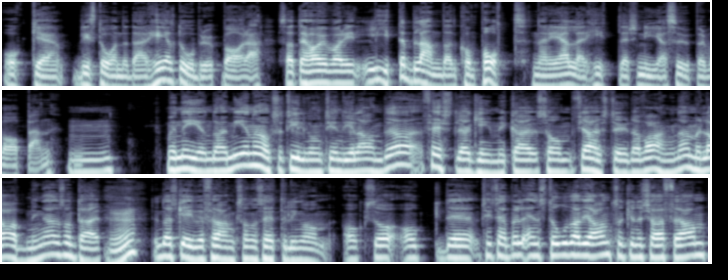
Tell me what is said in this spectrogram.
Och eh, blir stående där helt obrukbara. Så att det har ju varit lite blandad kompott när det gäller Hitlers nya supervapen. Mm. Men nionde armén har också tillgång till en del andra festliga gimmickar som fjärrstyrda vagnar med laddningar och sånt där. Den där skriver Fransson och Zetterling om också. Och det, till exempel en stor variant som kunde köra fram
